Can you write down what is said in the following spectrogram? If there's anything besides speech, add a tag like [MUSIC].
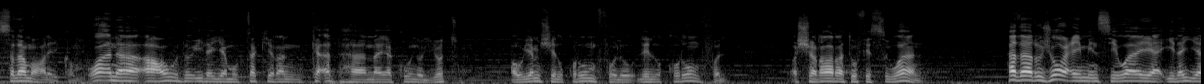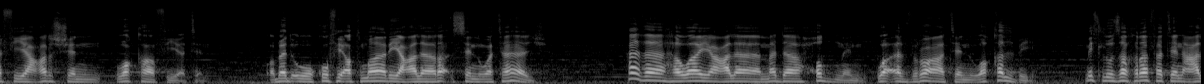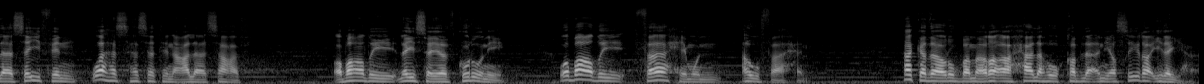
السلام عليكم. وأنا أعود إلي مبتكرا كأبهى ما يكون اليتم أو يمشي القرنفل للقرنفل والشرارة في الصوان. هذا رجوعي من سواي إلي في عرش وقافية وبدء وقوف أطماري على رأس وتاج. هذا هواي على مدى حضن وأذرعة وقلبي مثل زخرفة على سيف وهسهسة على سعف. وبعضي ليس يذكرني وبعضي فاحم أو فاحم. هكذا ربما رأى حاله قبل أن يصير إليها.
